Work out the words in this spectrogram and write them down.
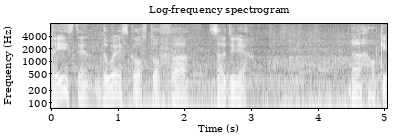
the east and the west coast of uh, Sardinia. Ah, okay.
